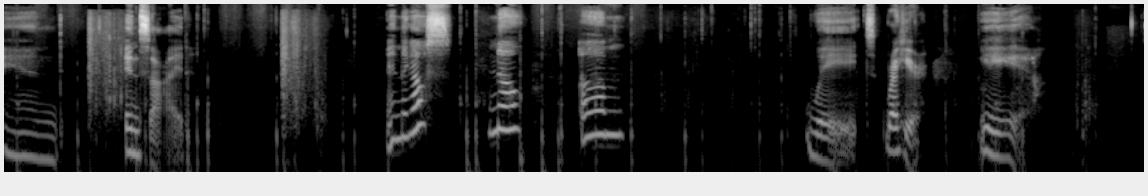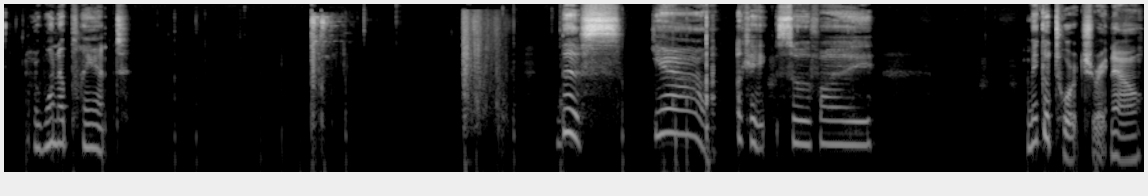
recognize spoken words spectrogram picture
and inside. Anything else? No. Um, wait, right here. Yeah. I want to plant this. Yeah. Okay, so if I make a torch right now,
